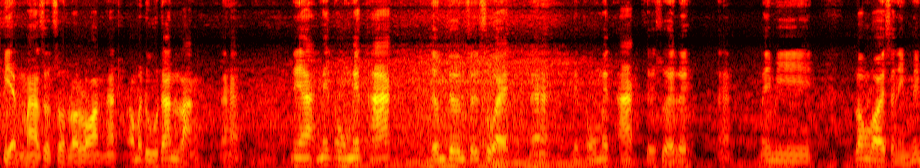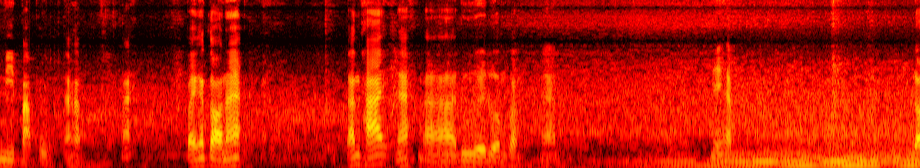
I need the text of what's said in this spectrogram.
เปลี่ยนมาสดๆร้อนๆนะเอามาดูด้านหลังนะฮะเนี่ยเม็ดองเม็ดอาร์คเดิมๆสวยๆนะฮะเม็ดองเม็ดอาร์คสวยๆเลยนะฮะไม่มีร่องรอยสนิมไม่มีปะผุนะครับมาไปกันต่อนะฮะ ด้านท้ายนะดูโดยรวมก่อนนะนี่ครับเรา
